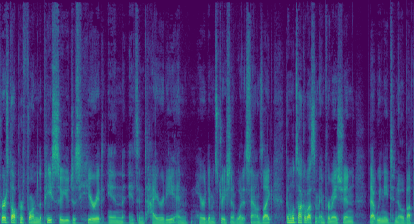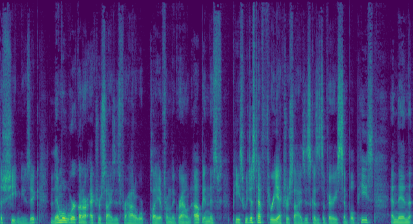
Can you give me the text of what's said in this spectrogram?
First, I'll perform the piece so you just hear it in its entirety and hear a demonstration of what it sounds like. Then we'll talk about some information that we need to know about the sheet music. Then we'll work on our exercises for how to play it from the ground up. In this piece, we just have three exercises because it's a very simple piece. And then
